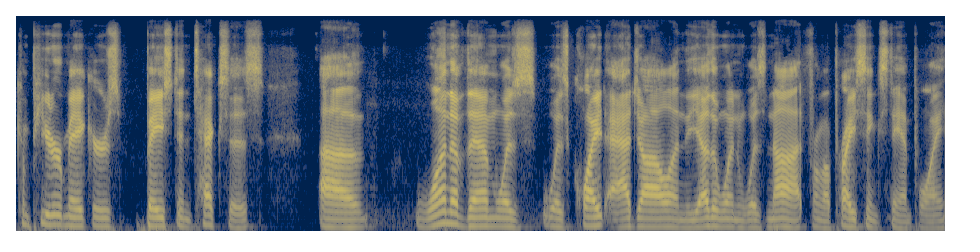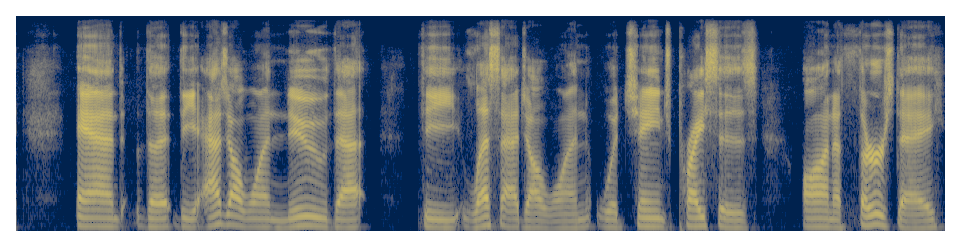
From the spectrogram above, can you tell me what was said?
computer makers based in Texas, uh, one of them was was quite agile and the other one was not from a pricing standpoint. And the the agile one knew that the less agile one would change prices on a Thursday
